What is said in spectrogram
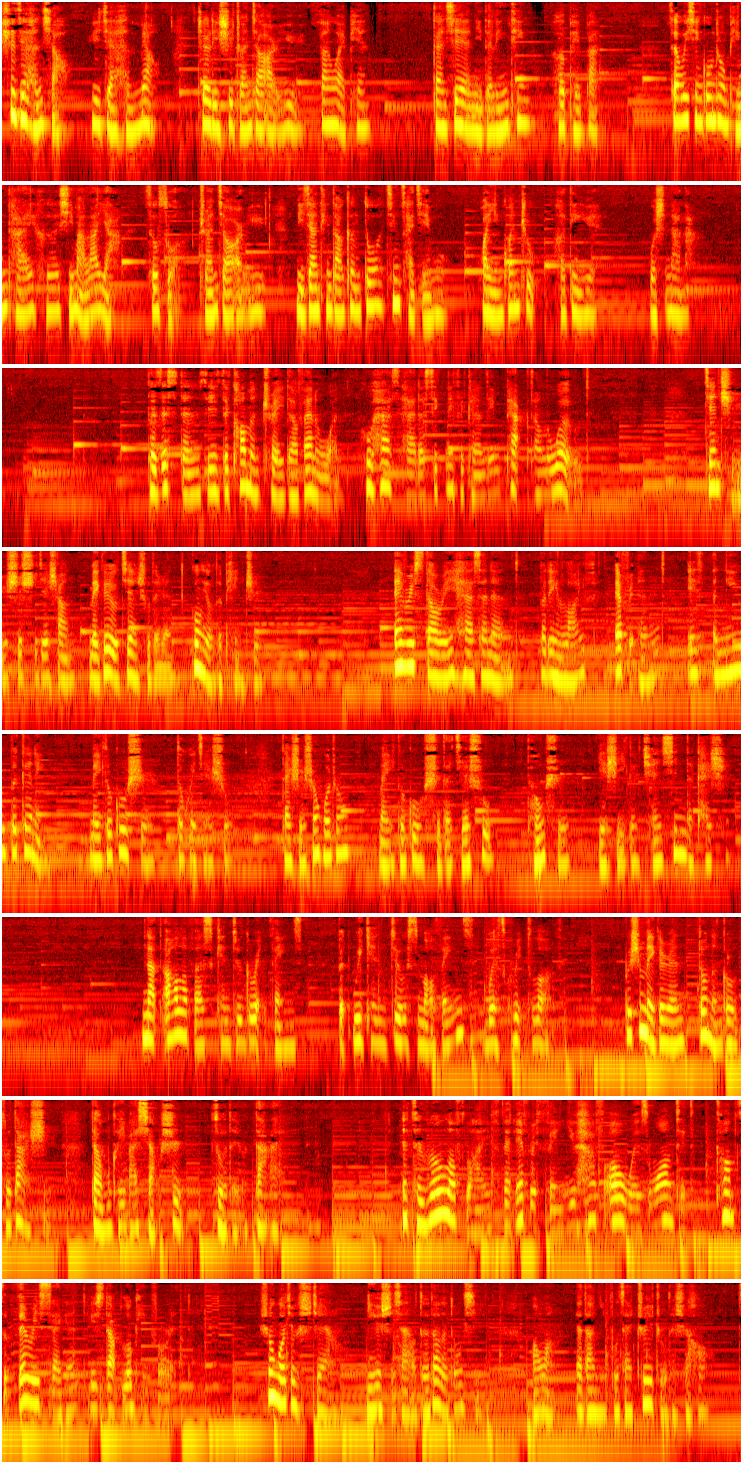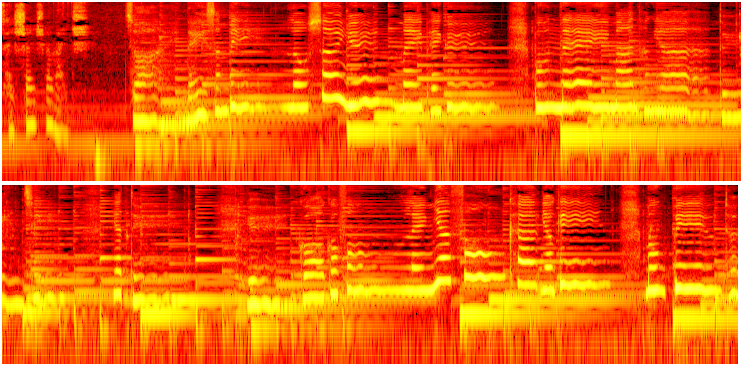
世界很小，遇见很妙。这里是转角耳语番外篇，感谢你的聆听和陪伴。在微信公众平台和喜马拉雅搜索“转角耳语”，你将听到更多精彩节目。欢迎关注和订阅，我是娜娜。Persistence is the common trait of anyone who has had a significant impact on the world. 坚持是世界上每个有建树的人共有的品质。Every story has an end, but in life, every end is a new beginning. 每个故事都会结束，但是生活中每一个故事的结束，同时也是一个全新的开始。Not all of us can do great things, but we can do small things with great love. 不是每个人都能够做大事。 但我们可以把小事做得有大爱。It's a rule of life that everything you have always wanted comes the very second you stop looking for it。生活就是这样，你越是想要得到的东西，往往要到你不再追逐的时候，才姗姗来迟。在你身边，路虽远未疲倦，伴你慢行一段接一段。 越过高峰，另一峰却又见目标退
